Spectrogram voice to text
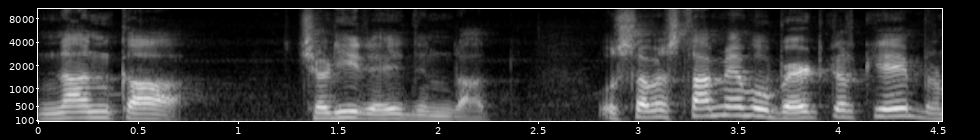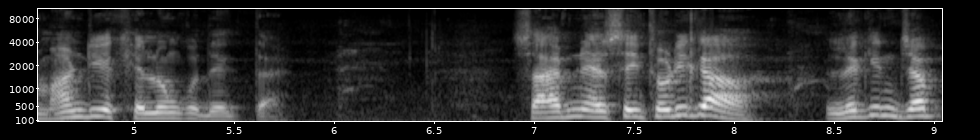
नान का चढ़ी रहे दिन रात। उस अवस्था में वो बैठ करके ब्रह्मांडीय खेलों को देखता है। साहब ने ऐसे ही थोड़ी कहा, लेकिन जब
